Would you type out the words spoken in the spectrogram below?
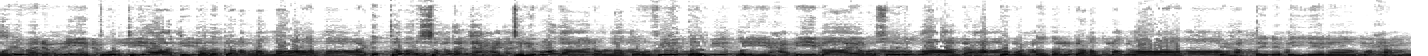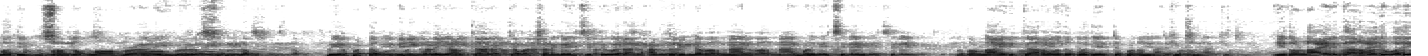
മുഴുവനും നീ പൂർത്തിയാക്കി കൊടുക്കണം അല്ല. അടുത്ത വർഷം തന്നെ ഹജ്ജിന് പോകാനുള്ള തൗഫീഖ് നീ ഹബീബായ റസൂറുള്ളാന്റെ ഹക്ക് കൊണ്ട് നൽകണം അല്ലാ. ബിഹഖ് നബിയിന മുഹമ്മദിൻ സല്ലല്ലാഹു അലൈഹി വസല്ലം. പ്രിയപ്പെട്ട ഉമിനിങ്ങൾ ഈ ആൾക്കാരൊക്കെ ഭക്ഷണം കഴിച്ചിട്ട് ഒരു അലഹമില്ല പറഞ്ഞാൽ നമ്മൾ കഴിച്ചില്ലേ തൊള്ളായിരത്തി അറുപത് പൊതിയേറ്റപ്പെടണ്ടാക്കിയിട്ടുണ്ട് ഈ തൊള്ളായിരത്തി അറുപത് പൊതി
